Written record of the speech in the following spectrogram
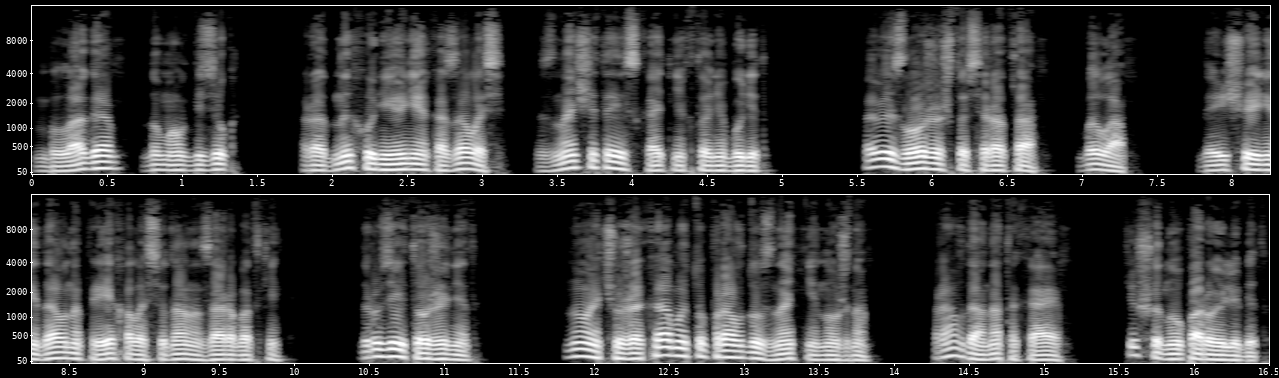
«Благо», — думал Безюк, — «родных у нее не оказалось, значит, и искать никто не будет. Повезло же, что сирота. Была. Да еще и недавно приехала сюда на заработки друзей тоже нет. Ну а чужакам эту правду знать не нужно. Правда она такая. Тишину порой любит.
